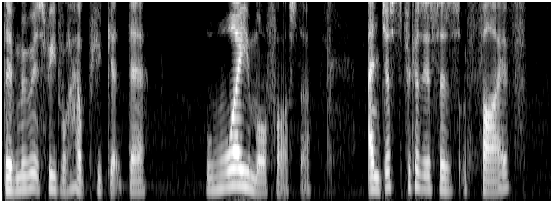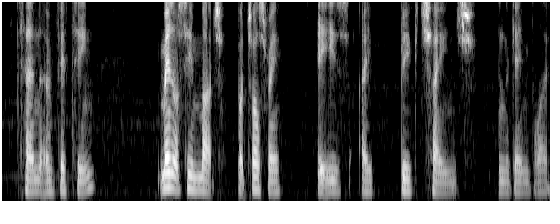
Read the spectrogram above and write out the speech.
The movement speed will help you get there way more faster. And just because it says 5, 10, and 15, may not seem much, but trust me, it is a big change in the gameplay.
